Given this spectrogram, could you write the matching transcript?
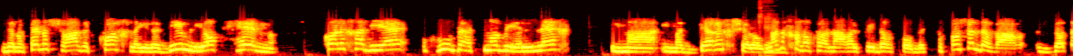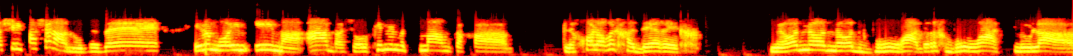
זה נותן השראה וכוח לילדים להיות הם. כל אחד יהיה הוא בעצמו וילך עם, ה, עם הדרך שלו. כן. מה זה חנוך לנער על פי דרכו? בסופו של דבר, זאת השאיפה שלנו, וזה, אם הם רואים אימא, אבא, שהולכים עם עצמם ככה לכל אורך הדרך, מאוד מאוד מאוד ברורה, דרך ברורה, צלולה,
